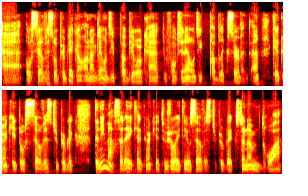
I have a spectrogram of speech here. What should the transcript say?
à, au service au public. En, anglais, on dit pas bureaucrate ou fonctionnaire, on dit public servant, hein? quelqu'un qui est au service du public. Denis Marcellet est quelqu'un qui a toujours été au service du public. C'est un homme droit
